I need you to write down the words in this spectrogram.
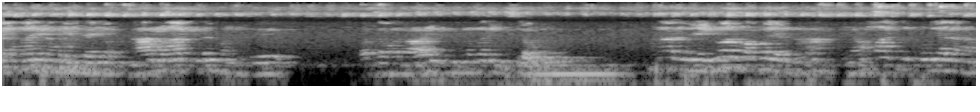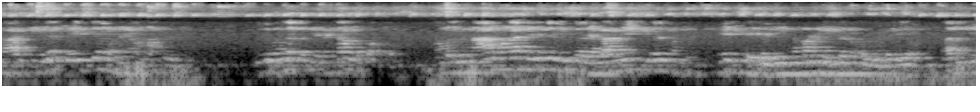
அந்த மாதிரி நம்மளுக்கு தெரியும். நார்மலாக கிண்டல் பண்றது. ஒருத்தவங்க காலேஜ் இந்த மாதிரி slow. ஆனால் அது இன்னொரு பக்கம் என்னன்னா ஏமாற்றக்கூடிய அந்த வார்த்தைகளை பேசி அவங்க ஏமாற்றுறது இது வந்து அந்த ரெண்டாவது பக்கம். நம்மளுக்கு நார்மலாக தெரிஞ்ச விஷயம் எல்லாமே கிண்டல் பண்ணுறது கேட்டு செய்யறது இந்த மாதிரி கிண்டல் பண்ணுறது தெரியும். அதுக்கு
